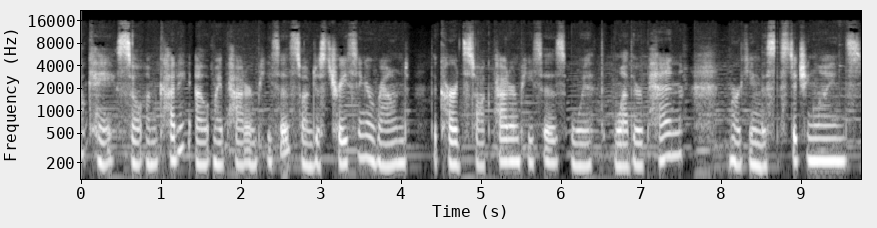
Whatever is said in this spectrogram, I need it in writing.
Okay, so I'm cutting out my pattern pieces. So I'm just tracing around the cardstock pattern pieces with leather pen, marking the stitching lines.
